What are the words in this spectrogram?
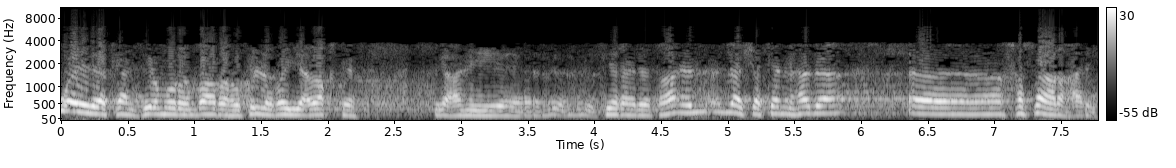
وإذا كان في أمور ضاره وكله ضيع وقته يعني في غير طائل لا شك أن هذا آه، خسارة عليه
